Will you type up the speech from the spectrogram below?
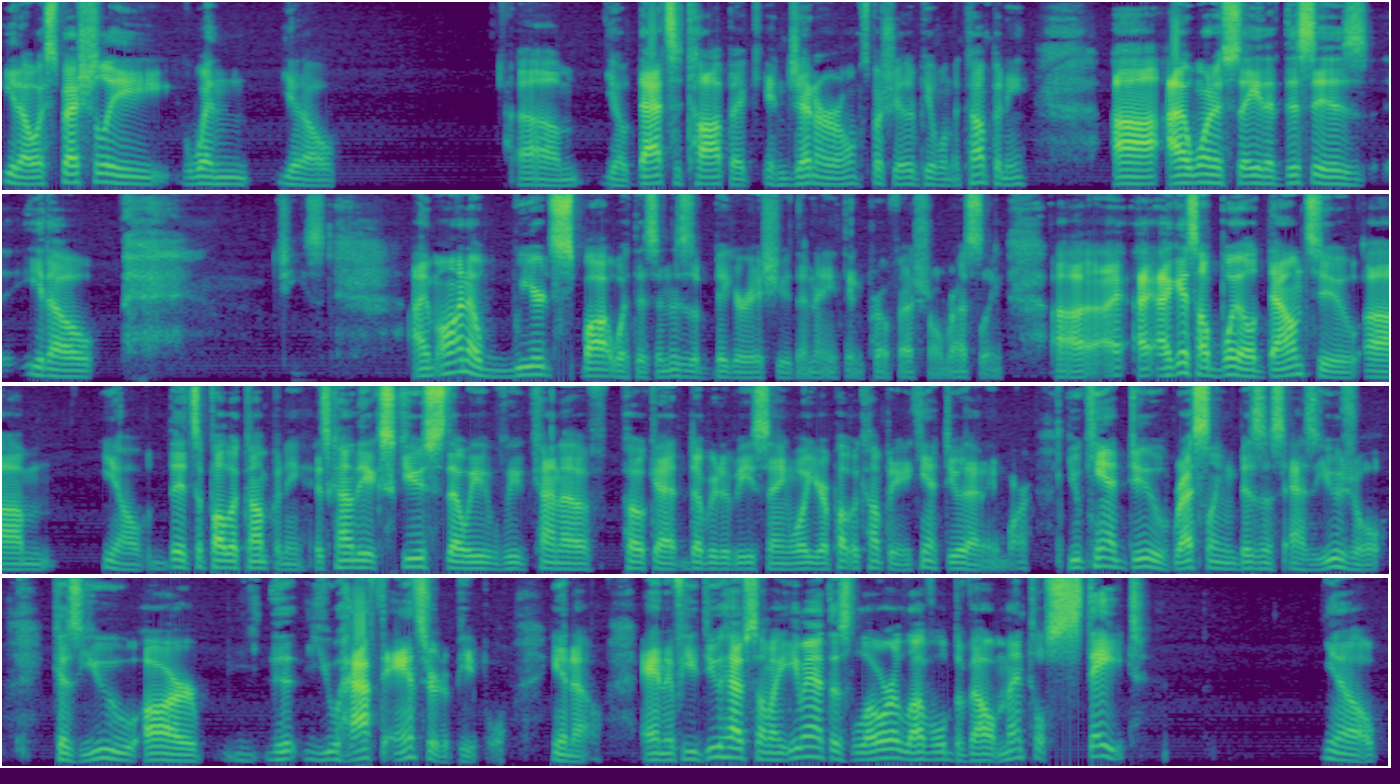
you know, especially when you know, um, you know, that's a topic in general, especially other people in the company. Uh, I want to say that this is, you know, jeez. I'm on a weird spot with this, and this is a bigger issue than anything professional wrestling. Uh, I, I, guess I'll boil it down to, um, you know, it's a public company. It's kind of the excuse that we we kind of poke at WWE, saying, "Well, you're a public company. You can't do that anymore. You can't do wrestling business as usual because you are you have to answer to people, you know. And if you do have somebody, even at this lower level developmental state, you know,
